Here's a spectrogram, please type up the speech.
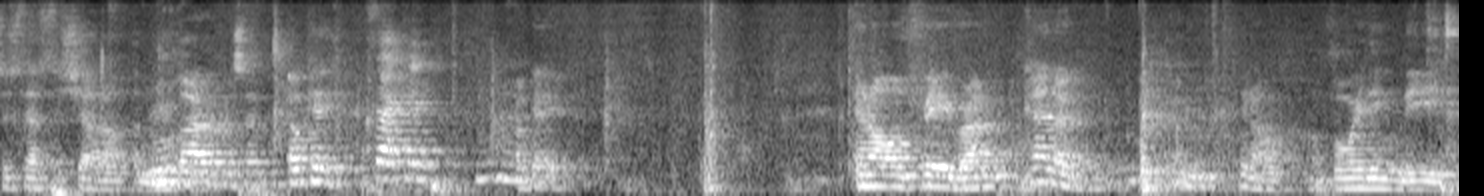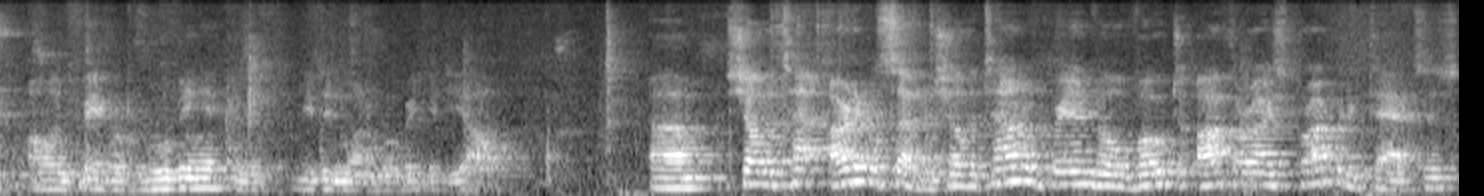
just has to shout out the. Move Okay, Second. Okay. And all in favor, I'm kind of, you know, avoiding the all in favor of moving it, because if you didn't want to move it, you'd yell. Um, Shall the town, Article seven, shall the town of Granville vote to authorize property taxes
